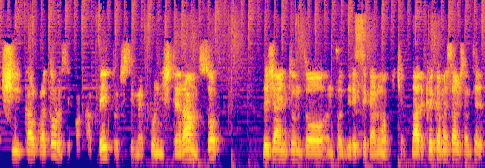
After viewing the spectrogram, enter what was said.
și calculatorul să facă update-uri, să mai pun niște RAM, soft. Deja intru într-o, într-o direcție care nu mă pricep, dar cred că mesajul s-a înțeles.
